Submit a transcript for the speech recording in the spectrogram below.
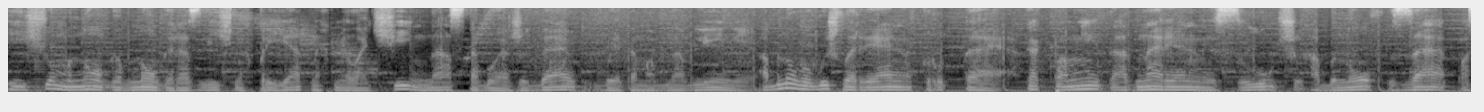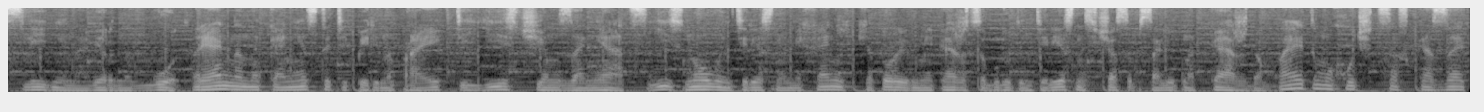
и еще много-много различных приятных разных мелочей нас с тобой ожидают в этом обновлении. Обнова вышла реально крутая. Как по мне, это одна реально из лучших обнов за последний, наверное, год. Реально, наконец-то теперь на проекте есть чем заняться. Есть новые интересные механики, которые, мне кажется, будут интересны сейчас абсолютно каждому. Поэтому хочется сказать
